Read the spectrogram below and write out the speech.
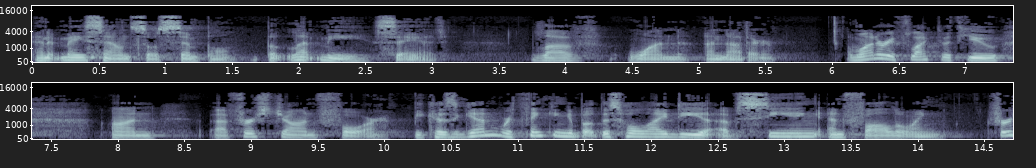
and it may sound so simple, but let me say it. Love one another. I want to reflect with you on uh, 1 John 4, because again, we're thinking about this whole idea of seeing and following. 1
